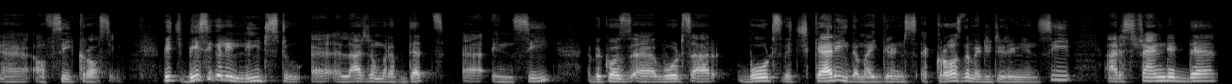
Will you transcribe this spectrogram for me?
uh, of sea crossing, which basically leads to a large number of deaths uh, in sea because uh, boats are boats which carry the migrants across the Mediterranean Sea are stranded there.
